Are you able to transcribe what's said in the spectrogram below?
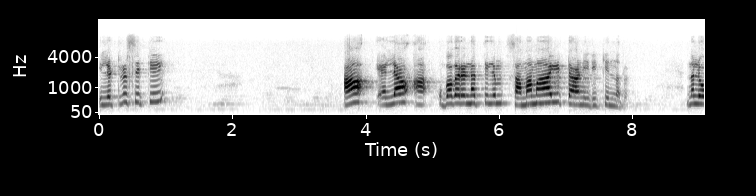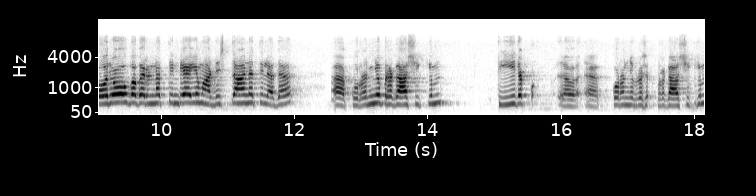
ഇലക്ട്രിസിറ്റി ആ എല്ലാ ഉപകരണത്തിലും സമമായിട്ടാണ് ഇരിക്കുന്നത്. എന്നാൽ ഓരോ ഉപകരണത്തിന്റെയും അടിസ്ഥാനത്തിൽ അത് കുറഞ്ഞു പ്രകാശിക്കും തീരെ കുറഞ്ഞു പ്രകാശിക്കും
